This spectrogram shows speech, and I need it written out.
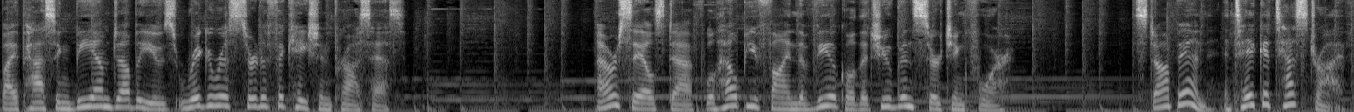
by passing BMW's rigorous certification process. Our sales staff will help you find the vehicle that you've been searching for. Stop in and take a test drive.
